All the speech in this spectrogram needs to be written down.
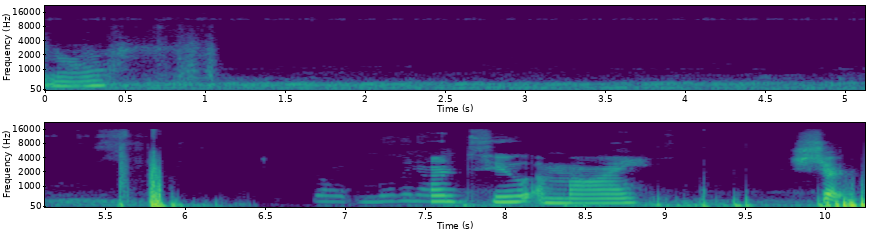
No. So moving on to my shirts.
